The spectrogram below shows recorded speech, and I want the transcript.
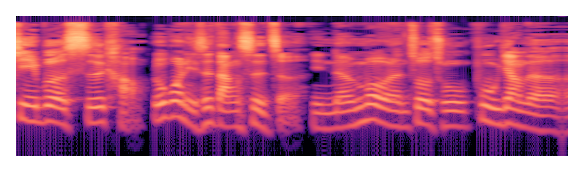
进一步的思考，如果你是当事者，你能不能做出不一样的，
